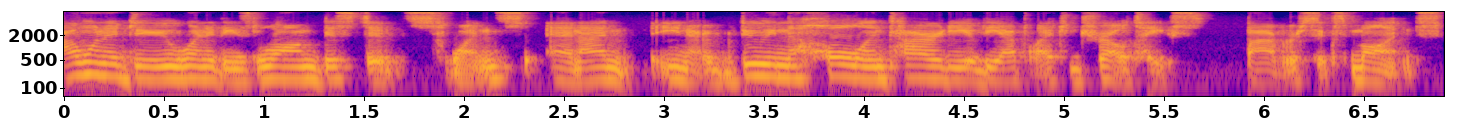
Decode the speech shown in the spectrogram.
I want to do one of these long distance ones. And I'm, you know, doing the whole entirety of the Appalachian Trail takes five or six months.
